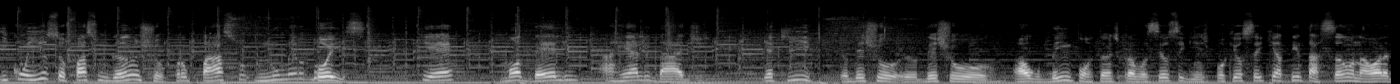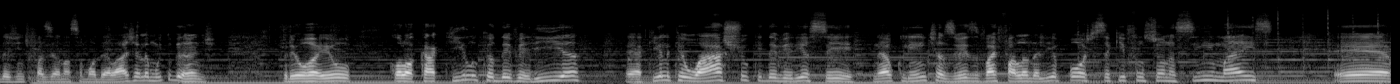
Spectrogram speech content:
E com isso eu faço um gancho para o passo número 2, que é modele a realidade. E aqui eu deixo, eu deixo algo bem importante para você, é o seguinte, porque eu sei que a tentação na hora da gente fazer a nossa modelagem ela é muito grande para eu, colocar aquilo que eu deveria, é, aquilo que eu acho que deveria ser. Né? O cliente às vezes vai falando ali, poxa, isso aqui funciona assim, mas é,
